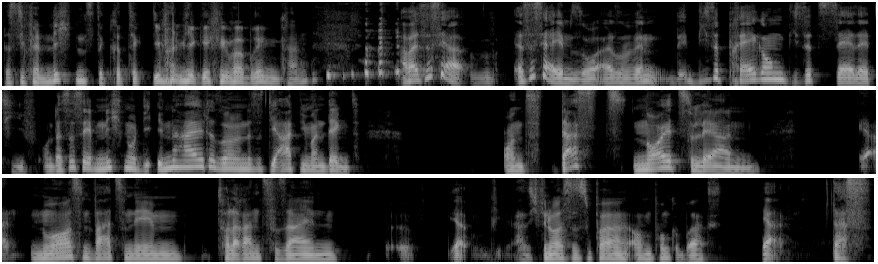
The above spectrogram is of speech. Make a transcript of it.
das ist die vernichtendste Kritik, die man mir gegenüber bringen kann. Aber es ist ja, es ist ja eben so. Also wenn diese Prägung, die sitzt sehr, sehr tief. Und das ist eben nicht nur die Inhalte, sondern es ist die Art, wie man denkt. Und das neu zu lernen, ja, Nuancen wahrzunehmen, tolerant zu sein, äh, ja, also ich finde, du hast es super auf den Punkt gebracht. Ja, das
